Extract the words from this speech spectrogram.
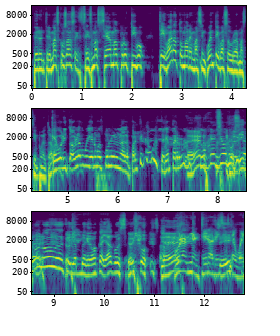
pero entre más cosas es más, sea más productivo, te van a tomar más en cuenta y vas a durar más tiempo en el Qué trabajo. bonito hablas, güey, ya nomás ponlo en la práctica, güey, estaría perro. Eh, ¿Tú no. qué, qué? Pues sí, no, no, que ya me quedo callado con esa cosa. Ya, eh. Puras mentiras, dice Sí. este güey.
